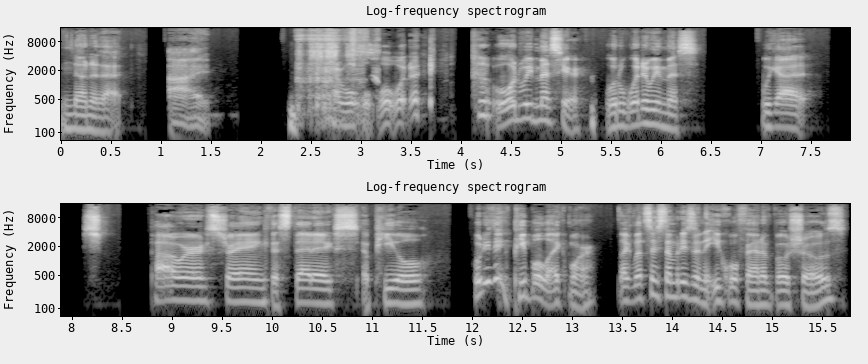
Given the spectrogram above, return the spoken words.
None of that. I. Right, what, what, what, what did we miss here? What what did we miss? We got power, strength, aesthetics, appeal. Who do you think people like more? Like, let's say somebody's an equal fan of both shows.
